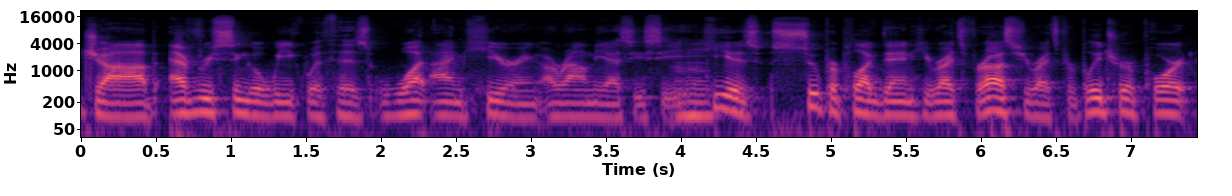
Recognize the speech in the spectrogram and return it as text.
job every single week with his what I'm hearing around the SEC. Mm-hmm. He is super plugged in. He writes for us, he writes for Bleacher Report,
